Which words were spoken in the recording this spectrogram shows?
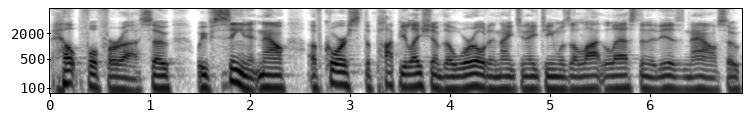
helpful for us. So we've seen it now. Of course, the population of the world in 1918 was a lot less than it is now. So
